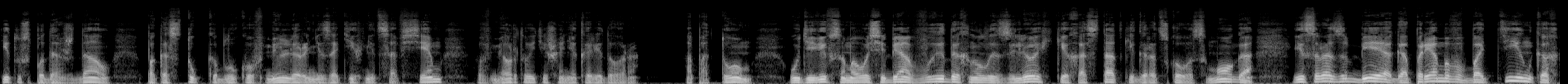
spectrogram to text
Титус подождал, пока стук каблуков Мюллера не затихнет совсем в мертвой тишине коридора а потом, удивив самого себя, выдохнул из легких остатки городского смога и с разбега прямо в ботинках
